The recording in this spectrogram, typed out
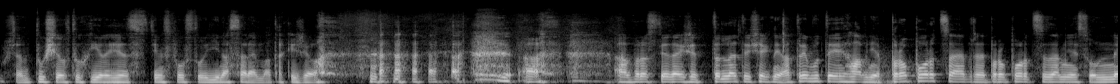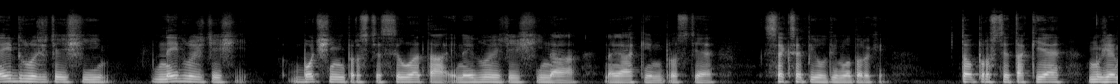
už jsem tušil v tu chvíli, že s tím spoustu lidí naserem a taky, že jo. a, a prostě takže tohle ty všechny atributy, hlavně proporce, protože proporce za mě jsou nejdůležitější, nejdůležitější boční prostě silueta i nejdůležitější na, na nějakým prostě sex appeal té motorky. To prostě tak je. Může,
